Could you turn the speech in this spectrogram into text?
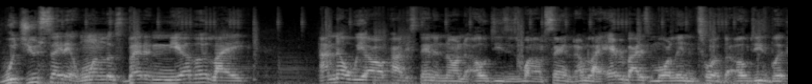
would you say that one looks better than the other? Like, I know we all probably standing on the OGs is why I'm saying it. I'm like, everybody's more leaning towards the OGs, but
